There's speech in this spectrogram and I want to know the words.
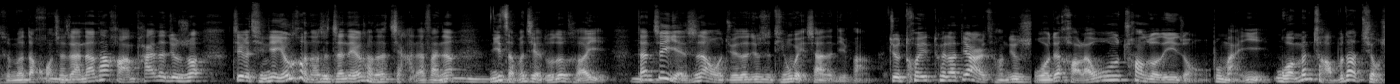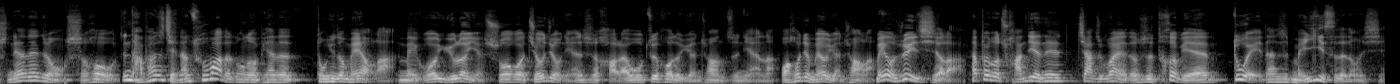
什么的火车站，但她好像拍的就是说这个情节有可能是真的，有可能是假的，反正你怎么解读都可以。但这也是让我觉得就是挺伪善的地方。就推推到第二层，就是我对好莱坞创作的一种不满意。我们找不到九十年代那种时候，就哪怕是简单粗暴的动作片的东西都没有了。美国舆论也说过，九九年是好莱坞最后的原创之年了，往后就没有原创了，没有锐气了。它背后传递的那些价值观也都是特别对，但是没意思的东西。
